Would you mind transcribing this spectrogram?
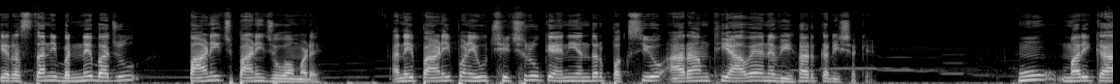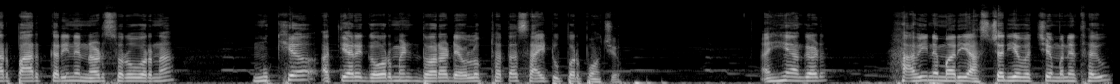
કે રસ્તાની બંને બાજુ પાણી જ પાણી જોવા મળે. અને એ પાણી પણ એવું છીછરું કે એની અંદર પક્ષીઓ આરામથી આવે અને વિહાર કરી શકે. હું મારી કાર પાર્ક કરીને નળ સરોવરના મુખ્ય અત્યારે ગવર્મેન્ટ દ્વારા ડેવલપ થતા સાઇટ ઉપર પહોંચ્યો. અહીં આગળ આવીને મારી આશ્ચર્ય વચ્ચે મને થયું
